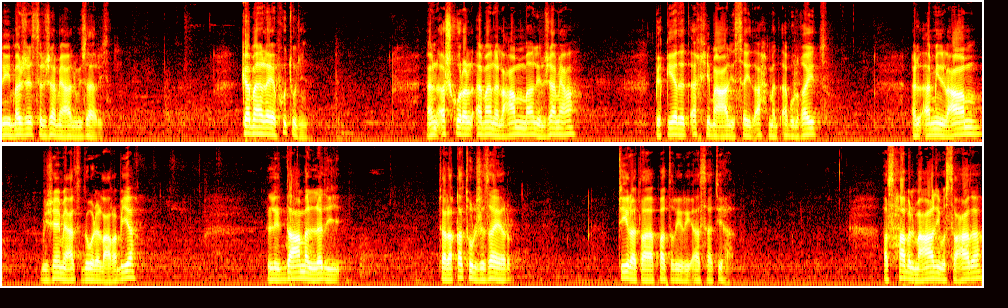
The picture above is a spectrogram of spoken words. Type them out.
لمجلس الجامعة الوزاري. كما لا يفوتني أن أشكر الأمانة العامة للجامعة بقيادة أخي معالي السيد أحمد أبو الغيط الأمين العام بجامعة الدول العربية للدعم الذي تلقته الجزائر طيلة فترة رئاستها أصحاب المعالي والسعادة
